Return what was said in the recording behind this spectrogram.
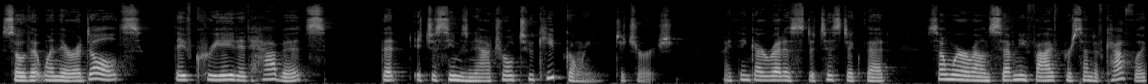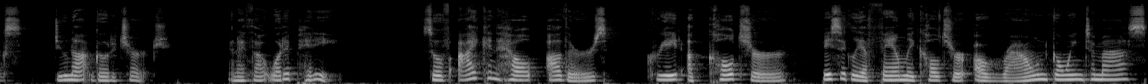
so that when they're adults, they've created habits that it just seems natural to keep going to church. I think I read a statistic that somewhere around 75% of Catholics do not go to church. And I thought, what a pity. So if I can help others create a culture, basically a family culture around going to Mass,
